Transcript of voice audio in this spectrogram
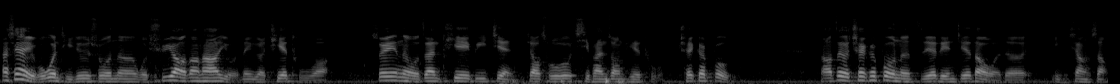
那现在有个问题就是说呢，我需要让它有那个贴图哦，所以呢，我在 Tab 键叫出棋盘状贴图 Checkerboard，然后这个 Checkerboard 呢直接连接到我的影像上。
